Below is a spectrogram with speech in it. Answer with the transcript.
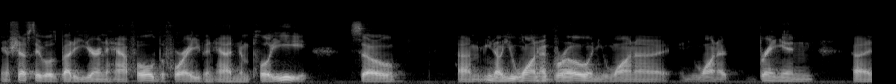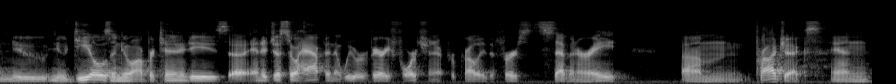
you know Table was about a year and a half old before I even had an employee. So, um, you know, you want to grow and you want to and you want to bring in uh, new new deals and new opportunities. Uh, and it just so happened that we were very fortunate for probably the first seven or eight um, projects. And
